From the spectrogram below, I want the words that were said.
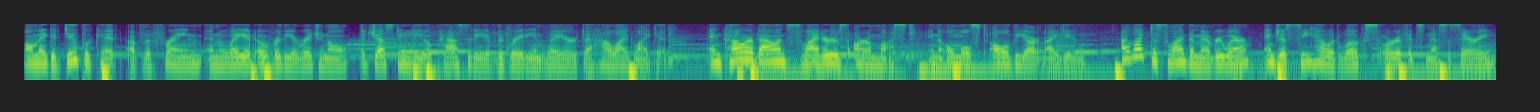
I'll make a duplicate of the frame and lay it over the original, adjusting the opacity of the gradient layer to how I'd like it. And color balance sliders are a must in almost all the art I do. I like to slide them everywhere and just see how it looks or if it's necessary.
